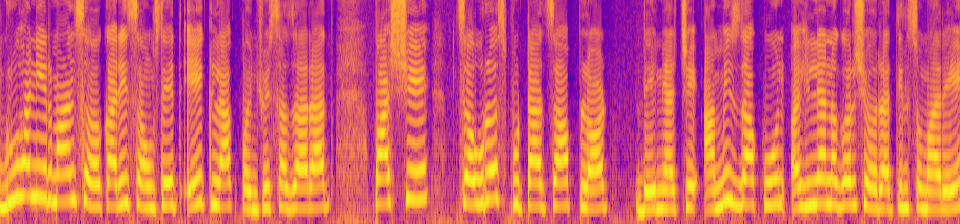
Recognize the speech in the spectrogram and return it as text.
गृहनिर्माण सहकारी संस्थेत एक लाख पंचवीस हजारात पाचशे चौरस फुटाचा प्लॉट देण्याचे आमिष दाखवून अहिल्यानगर शहरातील सुमारे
